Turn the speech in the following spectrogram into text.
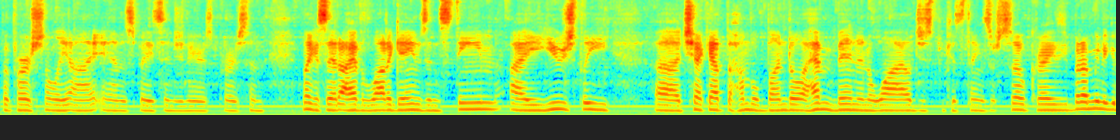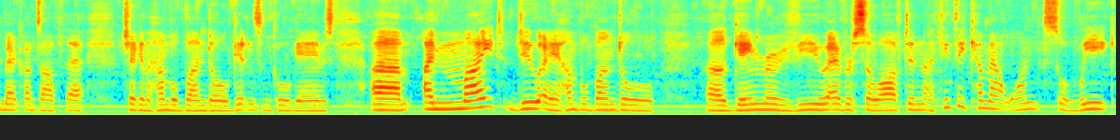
but personally I am a Space Engineers person. Like I said, I have a lot of games in Steam. I usually uh, check out the Humble Bundle. I haven't been in a while just because things are so crazy, but I'm going to get back on top of that. Checking the Humble Bundle, getting some cool games. Um, I might do a Humble Bundle uh, game review ever so often. I think they come out once a week.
